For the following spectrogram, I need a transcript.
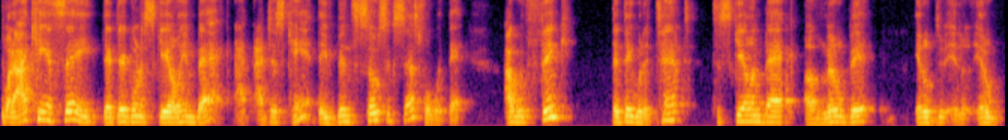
But I can't say that they're going to scale him back. I, I just can't. They've been so successful with that. I would think that they would attempt to scale him back a little bit. It'll do it'll it'll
